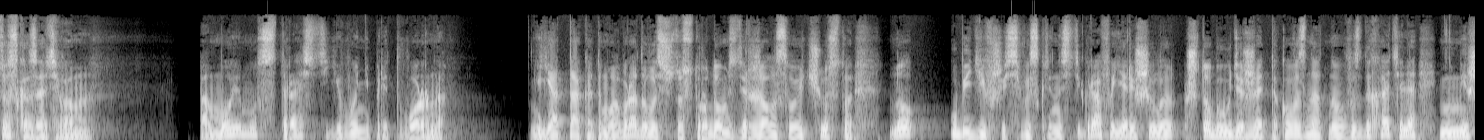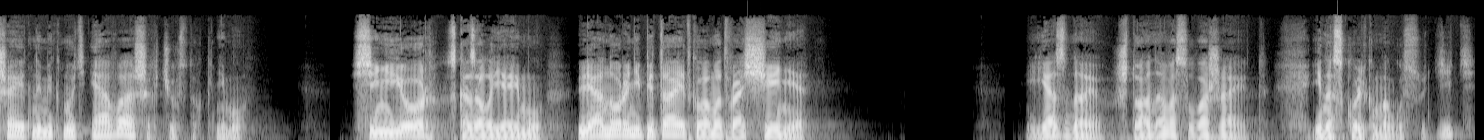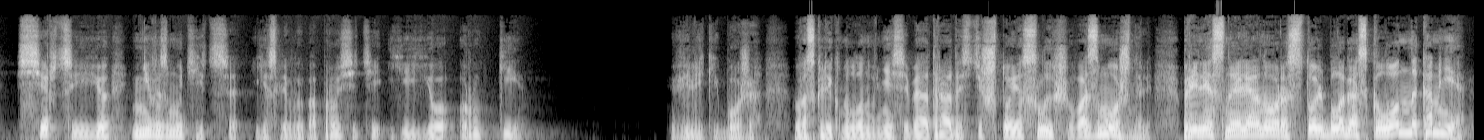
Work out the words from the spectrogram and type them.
Что сказать вам? По-моему, страсть его непритворна. Я так этому обрадовалась, что с трудом сдержала свое чувство, но, убедившись в искренности графа, я решила, чтобы удержать такого знатного воздыхателя, не мешает намекнуть и о ваших чувствах к нему. «Сеньор», — сказала я ему, — «Леонора не питает к вам отвращения». «Я знаю, что она вас уважает, и, насколько могу судить, сердце ее не возмутится, если вы попросите ее руки». «Великий Боже!» — воскликнул он вне себя от радости. «Что я слышу? Возможно ли? Прелестная Леонора столь благосклонна ко мне!»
